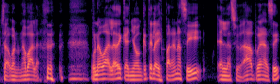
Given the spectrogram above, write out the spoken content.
O sea, bueno, una bala. una bala de cañón que te la disparan así en la ciudad, pues así.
